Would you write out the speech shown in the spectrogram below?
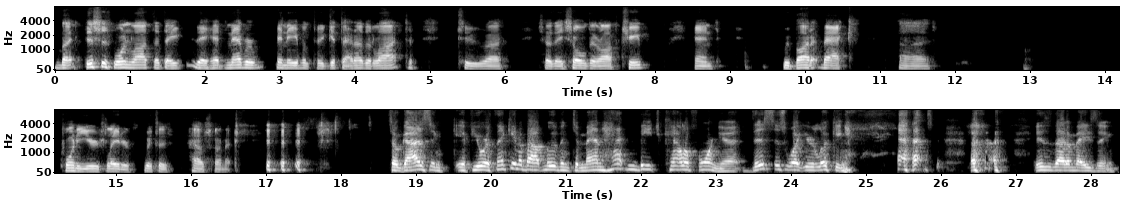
but this is one lot that they, they had never been able to get that other lot to, to uh, so they sold it off cheap and we bought it back uh, 20 years later with a house on it. So guys, if you were thinking about moving to Manhattan Beach, California, this is what you're looking at. Isn't that amazing?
